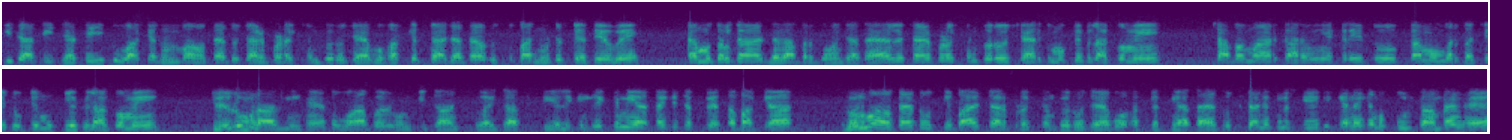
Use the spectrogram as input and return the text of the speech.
की जाती। जैसे ही कोई वाक्य रुनमा होता है तो चाइल्ड प्रोटेक्शन ब्यूरो जो है वो हरकत में आ जाता है और उसके बाद नोटिस लेते हुए मुतल जगह पर पहुँच जाता है। अगर चाइल्ड प्रोडक्शन ब्यूरो शहर के मुख्य इलाकों में छापामार कार्रवाइयाँ करे तो कम उम्र बच्चे जो कि मुख्तलिफ़ इलाकों में घरेलू मुलाजमी हैं तो वहाँ पर उनकी जाँच करवाई जा सकती है। लेकिन देखने में आता है कि जब कोई ऐसा वाक्य रोनमा होता है तो उसके बाद चाइल्ड प्रोडक्शन ब्यूरो जो है, वो हरकत में आता है। दूसरी जाने पुलिस का ये भी कहना है कि मकबूल कामरान है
